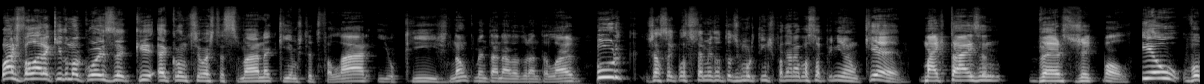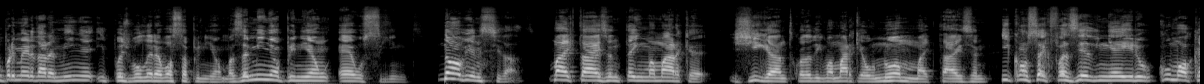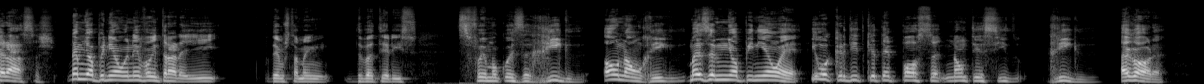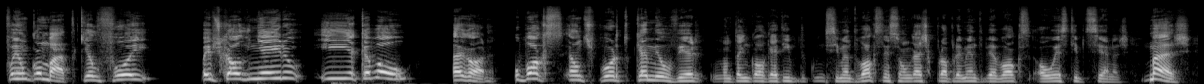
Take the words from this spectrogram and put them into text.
Vamos falar aqui de uma coisa que aconteceu esta semana que íamos ter de falar e eu quis não comentar nada durante a live porque já sei que vocês também estão todos mortinhos para dar a vossa opinião, que é Mike Tyson versus Jake Paul. Eu vou primeiro dar a minha e depois vou ler a vossa opinião, mas a minha opinião é o seguinte: não havia necessidade. Mike Tyson tem uma marca gigante, quando eu digo uma marca é o nome Mike Tyson, e consegue fazer dinheiro como ao caraças. Na minha opinião, eu nem vou entrar aí, podemos também debater isso se foi uma coisa rigged ou não rigged, mas a minha opinião é, eu acredito que até possa não ter sido rigged. Agora, foi um combate que ele foi para ir buscar o dinheiro e acabou. Agora, o boxe é um desporto que, a meu ver, não tenho qualquer tipo de conhecimento de boxe, nem sou um gajo que propriamente vê boxe ou esse tipo de cenas. Mas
